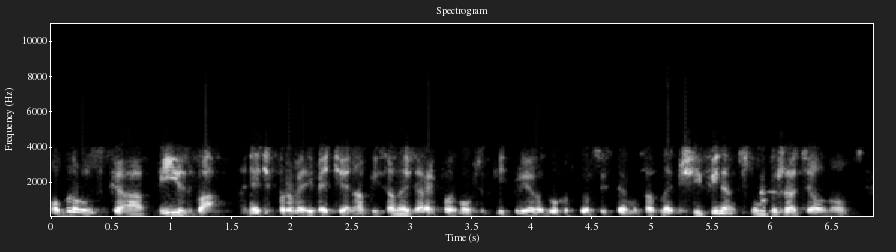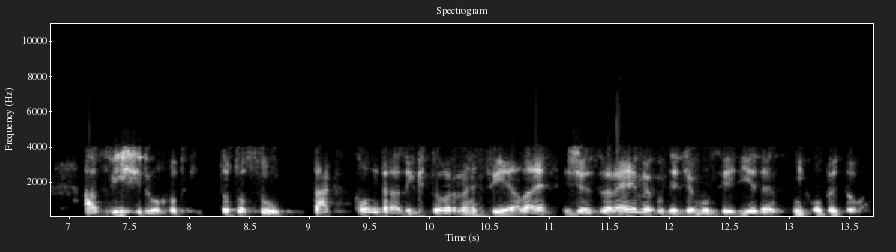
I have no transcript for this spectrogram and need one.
obrovská výzva, hneď v prvej vete napísané, že reformou všetkých pilierov dôchodkového systému sa zlepší finančnú udržateľnosť a zvýši dôchodky. Toto sú tak kontradiktorné ciele, že zrejme budete musieť jeden z nich obetovať.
